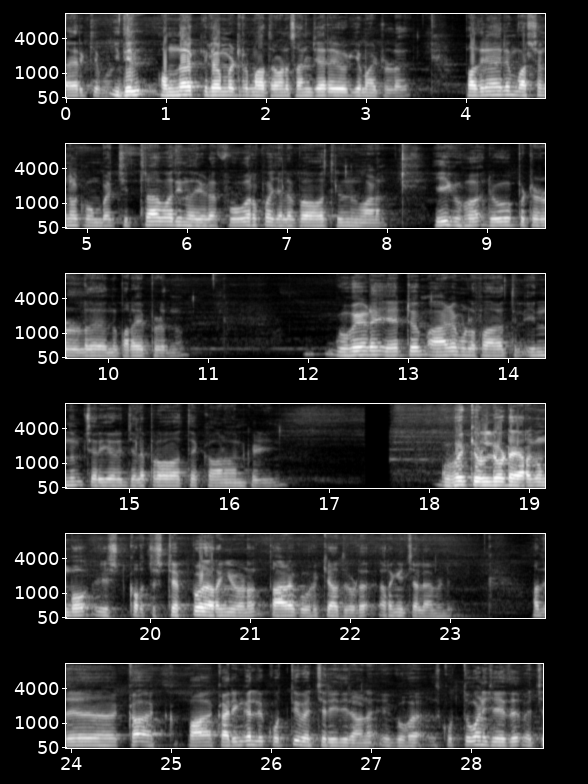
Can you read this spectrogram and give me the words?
ദൈർഘ്യമാണ് ഇതിൽ ഒന്നര കിലോമീറ്റർ മാത്രമാണ് സഞ്ചാരയോഗ്യമായിട്ടുള്ളത്. പതിനായിരം വർഷങ്ങൾക്ക് മുമ്പ് ചിത്രാവതി നദിയുടെ ഭൂഗർഭ ജലപ്രവാഹത്തിൽ നിന്നുമാണ് ഈ ഗുഹ രൂപപ്പെട്ടിട്ടുള്ളത് എന്ന് പറയപ്പെടുന്നു. ഗുഹയുടെ ഏറ്റവും ആഴമുള്ള ഭാഗത്തിൽ ഇന്നും ചെറിയൊരു ജലപ്രവാഹത്തെ കാണുവാൻ കഴിയും. ഗുഹയ്ക്കുള്ളിലോട്ട് ഇറങ്ങുമ്പോൾ ഈ കുറച്ച് സ്റ്റെപ്പുകൾ ഇറങ്ങി വേണം താഴെ ഗുഹയ്ക്കകത്തിലൂടെ ഇറങ്ങിച്ചെല്ലാൻ വേണ്ടി. അത് കരിങ്കല്ല് കൊത്തി വെച്ച രീതിയിലാണ് ഈ ഗുഹ കൊത്തുപണി ചെയ്ത് വെച്ച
